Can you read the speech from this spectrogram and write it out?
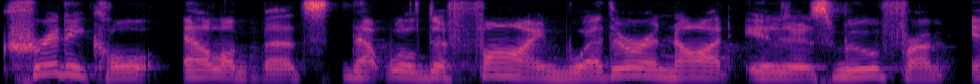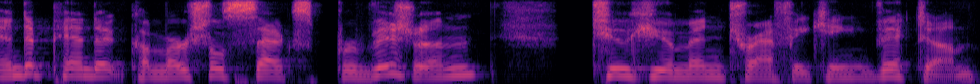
critical elements that will define whether or not it is moved from independent commercial sex provision to human trafficking victim.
